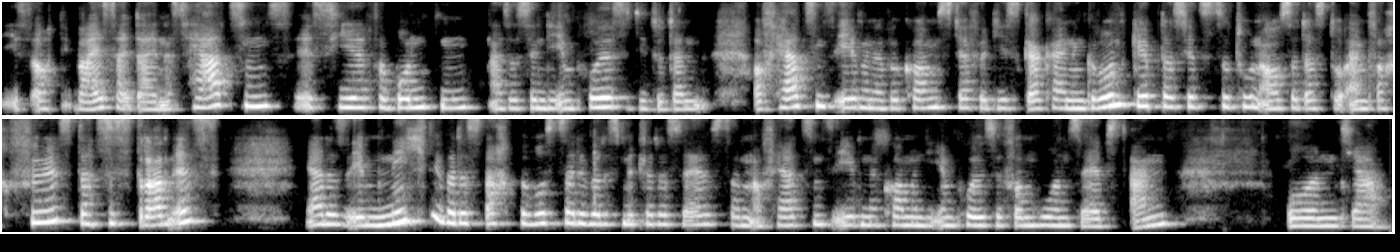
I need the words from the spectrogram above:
ist auch die Weisheit deines Herzens ist hier verbunden. Also es sind die Impulse, die du dann auf Herzensebene bekommst, ja, für die es gar keinen Grund gibt, das jetzt zu tun, außer dass du einfach fühlst, dass es dran ist. Ja, das eben nicht über das Wachbewusstsein, über das mittlere Selbst, sondern auf Herzensebene kommen die Impulse vom hohen Selbst an. Und ja,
